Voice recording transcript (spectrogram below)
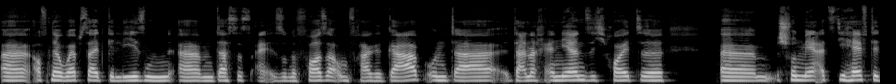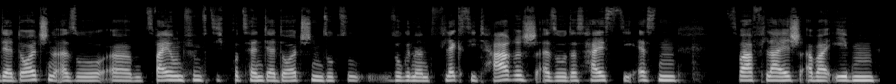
äh, auf einer Website gelesen, ähm, dass es so eine Forsa-Umfrage gab und da danach ernähren sich heute ähm, schon mehr als die Hälfte der Deutschen, also ähm, 52 Prozent der Deutschen so zu, sogenannt flexitarisch. Also das heißt, sie essen zwar Fleisch, aber eben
